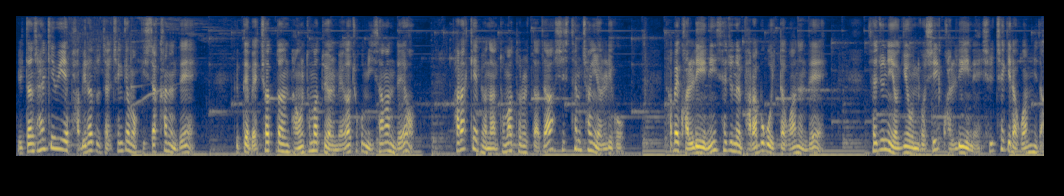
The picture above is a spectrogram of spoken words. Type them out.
일단 살기 위해 밥이라도 잘 챙겨 먹기 시작하는데 그때 맺혔던 방울토마토 열매가 조금 이상한데요. 파랗게 변한 토마토를 따자 시스템 창이 열리고 탑의 관리인이 세준을 바라보고 있다고 하는데 세준이 여기 온 것이 관리인의 실책이라고 합니다.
